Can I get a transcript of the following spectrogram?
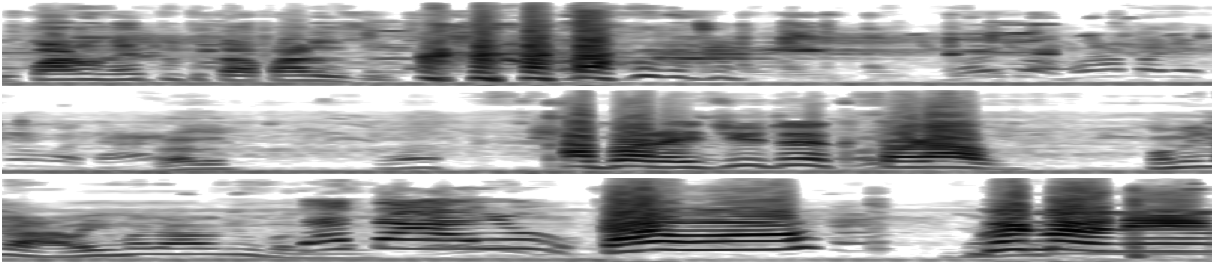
ઉપાડું નહીં તું તો કાપાડું છું. હાલો. આ ભરાઈ જી તો એક તળાવ. મમ્મી તો આવે જ આવ્યું બધું કાઉ ગુડ મોર્નિંગ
